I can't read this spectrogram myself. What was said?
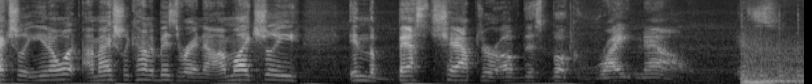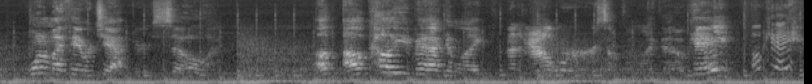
Actually, you know what? I'm actually kind of busy right now. I'm actually in the best chapter of this book right now. It's one of my favorite chapters, so I'll, I'll call you back in like an hour or something like that, okay? okay.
